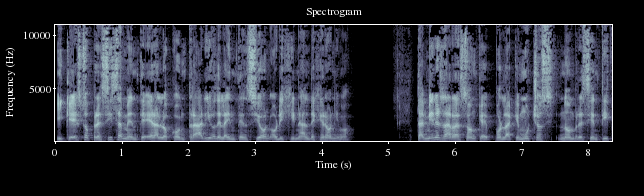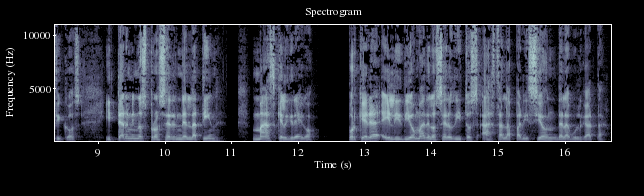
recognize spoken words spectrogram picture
Y que esto precisamente era lo contrario de la intención original de Jerónimo. También es la razón que, por la que muchos nombres científicos y términos proceden del latín, más que el griego, porque era el idioma de los eruditos hasta la aparición de la Vulgata.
